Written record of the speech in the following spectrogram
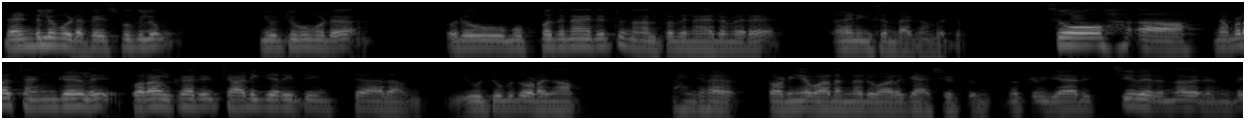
രണ്ടിലും കൂടെ ഫേസ്ബുക്കിലും യൂട്യൂബും കൂടെ ഒരു മുപ്പതിനായിരം ടു നാൽപ്പതിനായിരം വരെ ഏണിങ്സ് ഉണ്ടാക്കാൻ പറ്റും. സോ നമ്മുടെ ചങ്കകൾ കുറെ ആൾക്കാർ ചാടി കയറിയിട്ട് ഇൻസ്റ്റാഗ്രാം യൂട്യൂബ് തുടങ്ങാം. ഭയങ്കര തുടങ്ങിയ പാടന്നെ ഒരുപാട് ക്യാഷ് കിട്ടും എന്നൊക്കെ വിചാരിച്ച് വരുന്നവരുണ്ട്.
